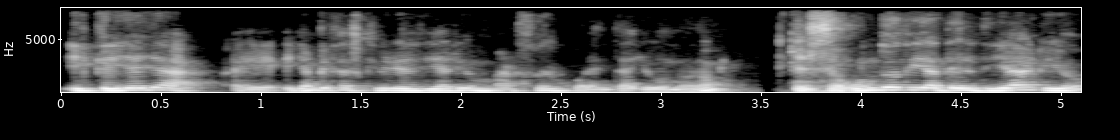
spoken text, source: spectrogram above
y que ella ya, eh, ella empieza a escribir el diario en marzo del 41, ¿no? El segundo día del diario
